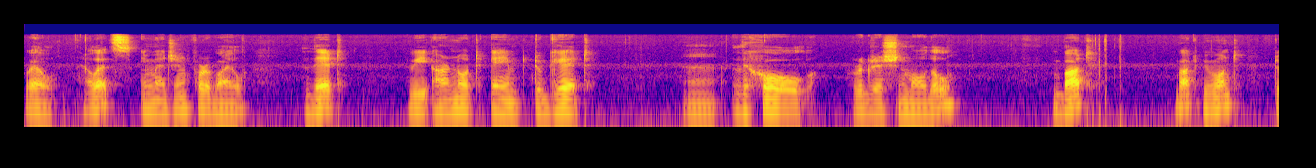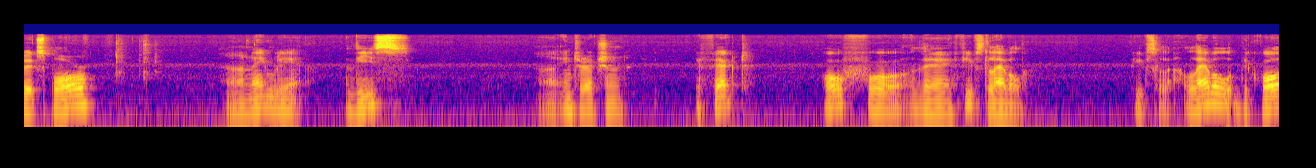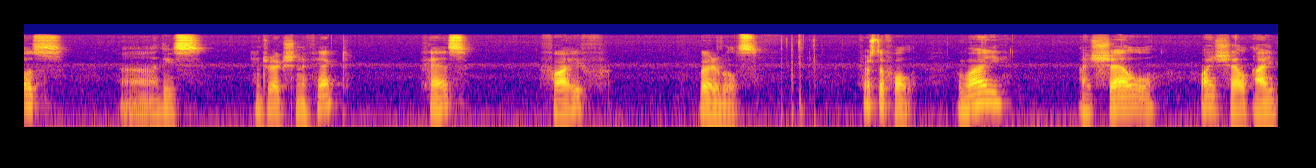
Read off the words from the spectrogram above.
Well, let's imagine for a while that we are not aimed to get uh, the whole regression model, but but we want to explore uh, namely this uh, interaction effect of uh, the fifth level. Fifth level because uh, this interaction effect has five variables. First of all why I shall why shall I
